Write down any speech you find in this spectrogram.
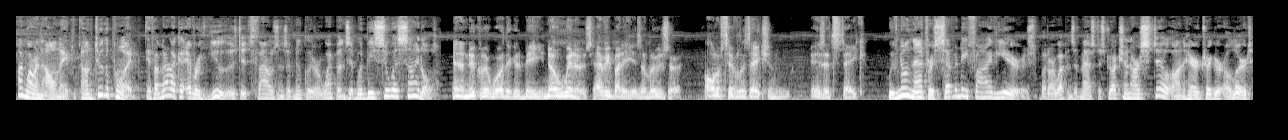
I'm Warren Olney. On To the Point, if America ever used its thousands of nuclear weapons, it would be suicidal. In a nuclear war, there could be no winners. Everybody is a loser. All of civilization is at stake. We've known that for 75 years, but our weapons of mass destruction are still on hair trigger alert,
